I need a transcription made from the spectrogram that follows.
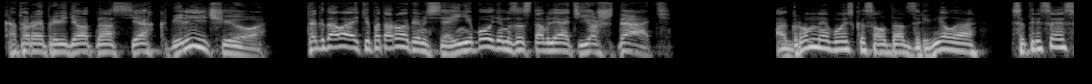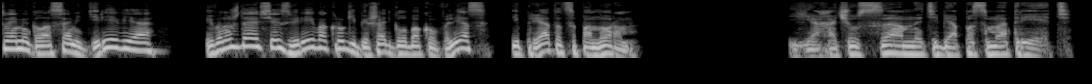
которая приведет нас всех к величию. Так давайте поторопимся и не будем заставлять ее ждать!» Огромное войско солдат заревело, сотрясая своими голосами деревья и вынуждая всех зверей в округе бежать глубоко в лес и прятаться по норам. «Я хочу сам на тебя посмотреть»,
